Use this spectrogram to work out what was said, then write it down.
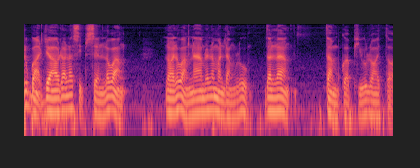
ลูกบาศก์ยาวด้านละสิบเซนระหว่างรอยระหว่างน้ำและน้ำมันดังรูป ด้านล่างต่ำกว่าผิวรอยต่อ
